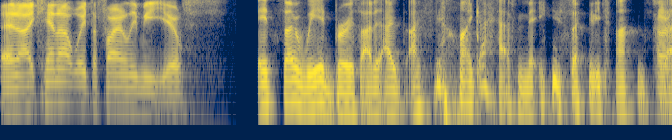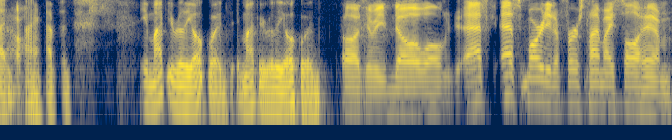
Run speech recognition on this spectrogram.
And I cannot wait to finally meet you. It's so weird, Bruce. I, I, I feel like I have met you so many times I that know. I, I haven't. It might be really awkward. It might be really awkward. Oh, it's gonna be no. It won't. Ask ask Marty the first time I saw him.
